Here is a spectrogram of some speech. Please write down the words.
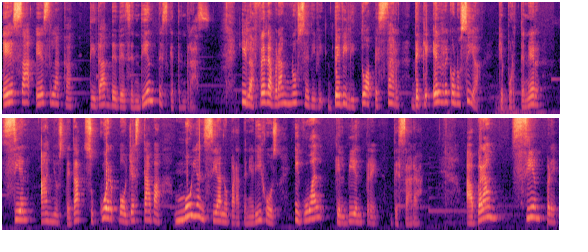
esa es la cantidad de descendientes que tendrás. Y la fe de Abraham no se debilitó a pesar de que él reconocía que por tener 100 años de edad su cuerpo ya estaba muy anciano para tener hijos, igual que el vientre de Sara. Abraham siempre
